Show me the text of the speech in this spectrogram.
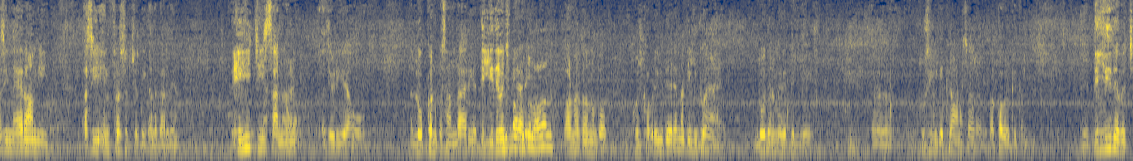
ਅਸੀਂ ਨਹਿਰਾਂ ਦੀ ਅਸੀਂ ਇਨਫਰਾਸਟ੍ਰਕਚਰ ਦੀ ਗੱਲ ਕਰਦੇ ਹਾਂ। ਇਹੀ ਚੀਜ਼ ਸਾਨੂੰ ਜਿਹੜੀ ਆ ਉਹ ਲੋਕਾਂ ਨੂੰ ਪਸੰਦ ਆ ਰਹੀ ਹੈ ਦਿੱਲੀ ਦੇ ਵਿੱਚ ਵੀ ਆ ਰਹੀ ਹੈ। ਔਰ ਮੈਂ ਤੁਹਾਨੂੰ ਬਹੁਤ ਖੁਸ਼ਖਬਰੀ ਵੀ ਦੇ ਰਿਹਾ ਮੈਂ ਦਿੱਲੀ ਤੋਂ ਆਇਆ ਹਾਂ। ਦੋ ਦਿਨ ਮੇਰੇ ਦਿੱਲੀ ਤੁਸੀਂ ਵੀ ਦੇਖਿਆ ਹੋਣਾ ਸਾਰਾ ਕਵਰ ਕੀਤਾ। ਤੇ ਦਿੱਲੀ ਦੇ ਵਿੱਚ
